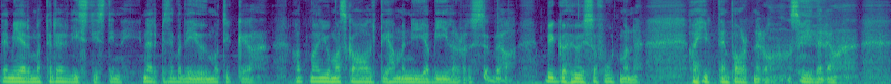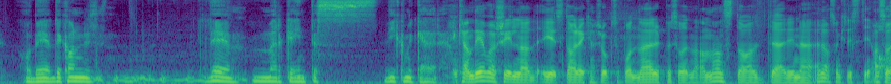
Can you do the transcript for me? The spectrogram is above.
det är mer materialistiskt i Närpes än vad det är i Umeå, tycker jag. Att man, jo, man ska alltid ha med nya bilar och ja, bygga hus så fort man har hittat en partner och så vidare. Och det, det kan... Det märker jag inte lika mycket här. Kan det vara skillnad snarare kanske också på Närpes och en annan stad där i nära som Kristina? Ja. Alltså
